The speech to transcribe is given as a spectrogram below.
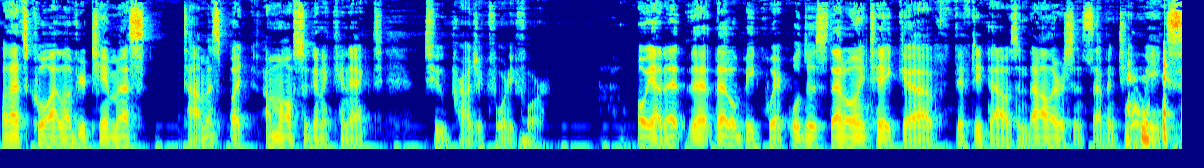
well, that's cool. I love your TMS, Thomas, but I'm also going to connect to Project 44. Oh yeah, that that that'll be quick. We'll just that'll only take uh, fifty thousand dollars in seventeen weeks,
